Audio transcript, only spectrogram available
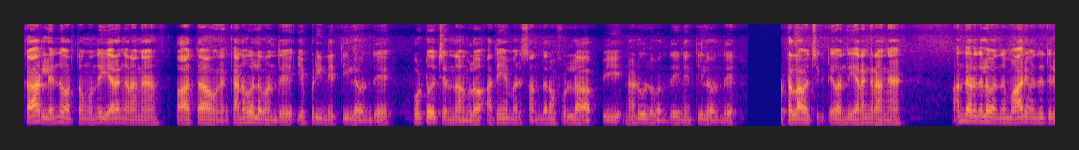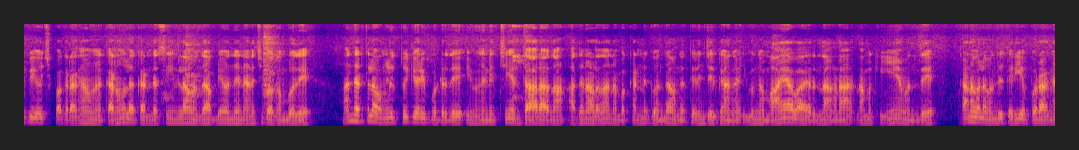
கார்லேருந்து ஒருத்தவங்க வந்து இறங்குறாங்க. பார்த்தா அவங்க கனவுல வந்து எப்படி நெத்தியில் வந்து பொட்டு வச்சுருந்தாங்களோ அதே மாதிரி சந்தனம் ஃபுல்லாக ஆப்பி நடுவில் வந்து நெத்தியில் வந்து பொட்டெல்லாம் வச்சுக்கிட்டு வந்து இறங்குறாங்க. அந்த இடத்துல வந்து மாறி வந்து திருப்பி யோசிச்சு பார்க்குறாங்க அவங்க கனவுல கண்ட சீன்லாம் வந்து அப்படியே வந்து நினச்சி பார்க்கும்போது அந்த இடத்துல அவங்களுக்கு தூக்கி வரி போட்டுருது. இவங்க நிச்சயம் தாரா தான் அதனால தான் நம்ம கண்ணுக்கு வந்து அவங்க தெரிஞ்சிருக்காங்க. இவங்க மாயாவாக இருந்தாங்கன்னா நமக்கு ஏன் வந்து கனவுல வந்து தெரிய போகிறாங்க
